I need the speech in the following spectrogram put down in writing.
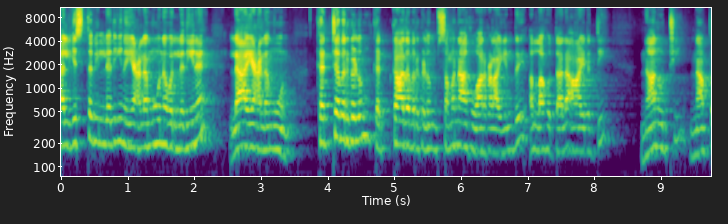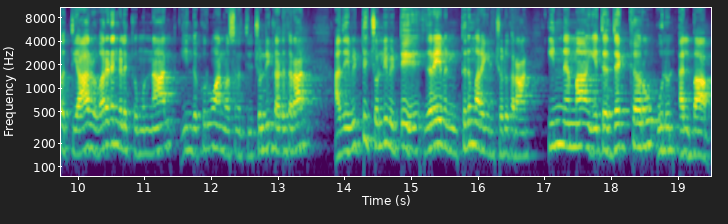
ஹல் எஸ்தவில்லதீன யலமூன வல்லதீன லா அலமூன் கற்றவர்களும் கற்காதவர்களும் சமனாகுவார்களா என்று அல்லாஹு தாலா ஆயிரத்தி நானூற்றி நாற்பத்தி ஆறு வருடங்களுக்கு முன்னால் இந்த குர்வான் வசனத்தில் சொல்லி காட்டுகிறான். அதை விட்டு சொல்லிவிட்டு இறைவன் திருமறையில் சொல்கிறான் இன்னமா எதக்கரு உலுல் அல்பாப்.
